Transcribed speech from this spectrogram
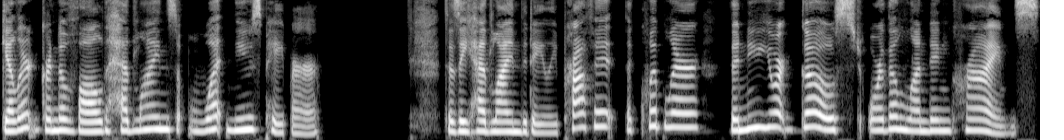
Gellert Grindelwald headlines what newspaper? Does he headline the Daily Prophet, the Quibbler, the New York Ghost, or the London Crimes?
